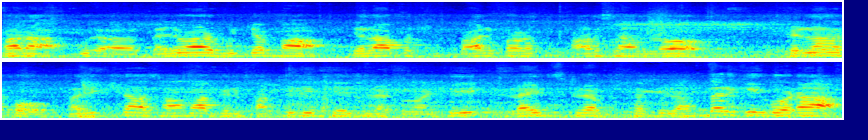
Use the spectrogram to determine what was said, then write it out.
మన బు- బెజవాడ బుజ్జమ్మ జిల్లా పరిషత్ బాలికల పాఠశాలలో పిల్లలకు పరీక్షా సామాగ్రిని పంపిణీ చేసినటువంటి లైన్స్ క్లబ్ సభ్యులందరికీ కూడా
